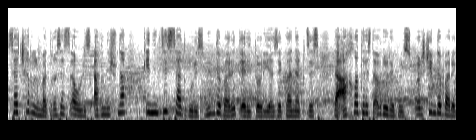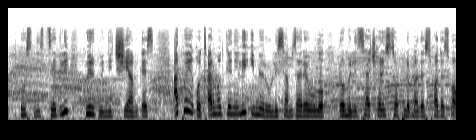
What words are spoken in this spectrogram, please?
საჩხერლებმა დღესასწაულის აღნიშვნა რკინიგზის სადგურის მიმდებარე ტერიტორიაზე განაგრძეს და ახლად რესტავრირებულ სკვერში მდებარე გოსნის ძეგლი გვირგვინით შეამკეს. აქვე იყო წარმოდგენილი იმერული სამზარეულო, რომელიც საჩხერის სოფლებმა და სხვადასხვა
